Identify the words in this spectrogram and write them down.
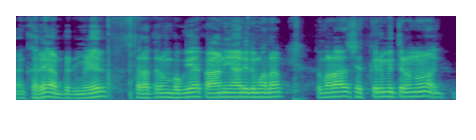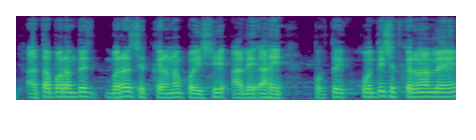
आणि खरे अपडेट मिळेल. चला तर मग बघूया का नाही आले तुम्हाला. तुम्हाला शेतकरी मित्रांनो आतापर्यंत बऱ्याच शेतकऱ्यांना पैसे आले आहे. फक्त कोणते शेतकऱ्यांना आहे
